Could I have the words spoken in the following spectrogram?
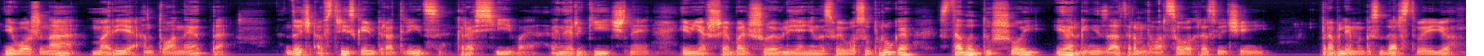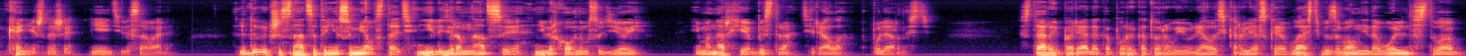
Его жена, Мария Антуанетта, дочь австрийской императрицы, красивая, энергичная, имевшая большое влияние на своего супруга, стала душой и организатором дворцовых развлечений. Проблемы государства ее, конечно же, не интересовали. Людовик XVI не сумел стать ни лидером нации, ни верховным судьей, и монархия быстро теряла популярность. Старый порядок, опорой которого являлась королевская власть, вызывал недовольство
